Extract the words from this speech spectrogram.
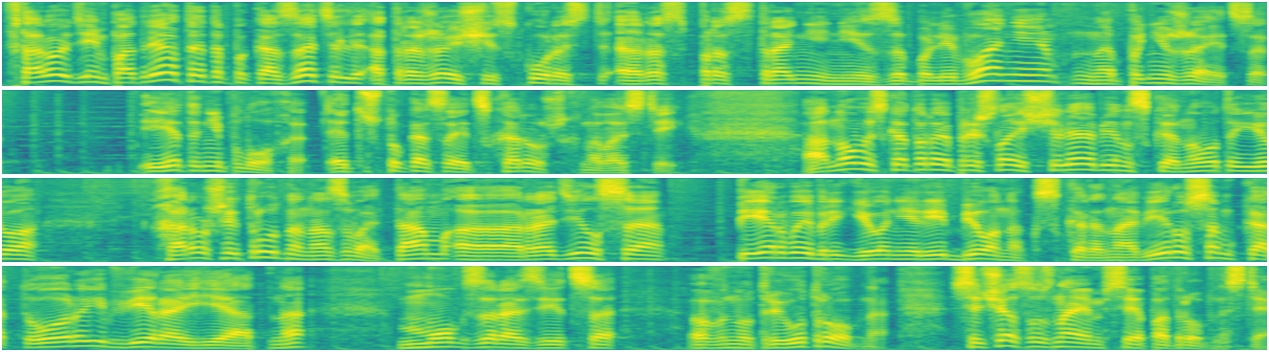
Второй день подряд это показатель, отражающий скорость распространения заболевания, понижается. И это неплохо. Это что касается хороших новостей. А новость, которая пришла из Челябинска, ну вот ее хорошей трудно назвать. Там э, родился первый в регионе ребенок с коронавирусом, который, вероятно, мог заразиться внутриутробно. Сейчас узнаем все подробности.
